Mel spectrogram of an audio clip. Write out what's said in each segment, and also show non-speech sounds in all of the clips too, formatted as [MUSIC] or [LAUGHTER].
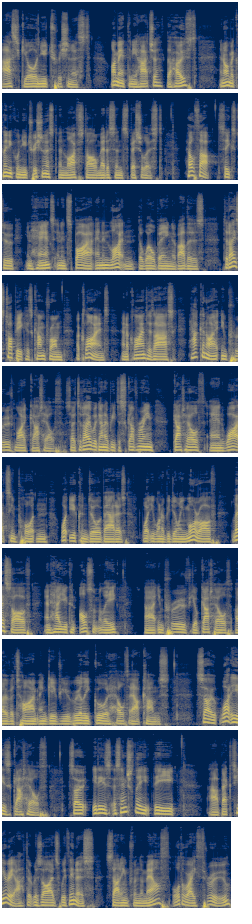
Ask Your Nutritionist. I'm Anthony Hartcher, the host, and I'm a clinical nutritionist and lifestyle medicine specialist. Health Up seeks to enhance and inspire and enlighten the well-being of others. Today's topic has come from a client, and a client has asked, How can I improve my gut health? So today we're going to be discovering gut health and why it's important, what you can do about it, what you want to be doing more of, less of, and how you can ultimately uh, improve your gut health over time and give you really good health outcomes. So, what is gut health? So, it is essentially the uh, bacteria that resides within us, starting from the mouth all the way through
